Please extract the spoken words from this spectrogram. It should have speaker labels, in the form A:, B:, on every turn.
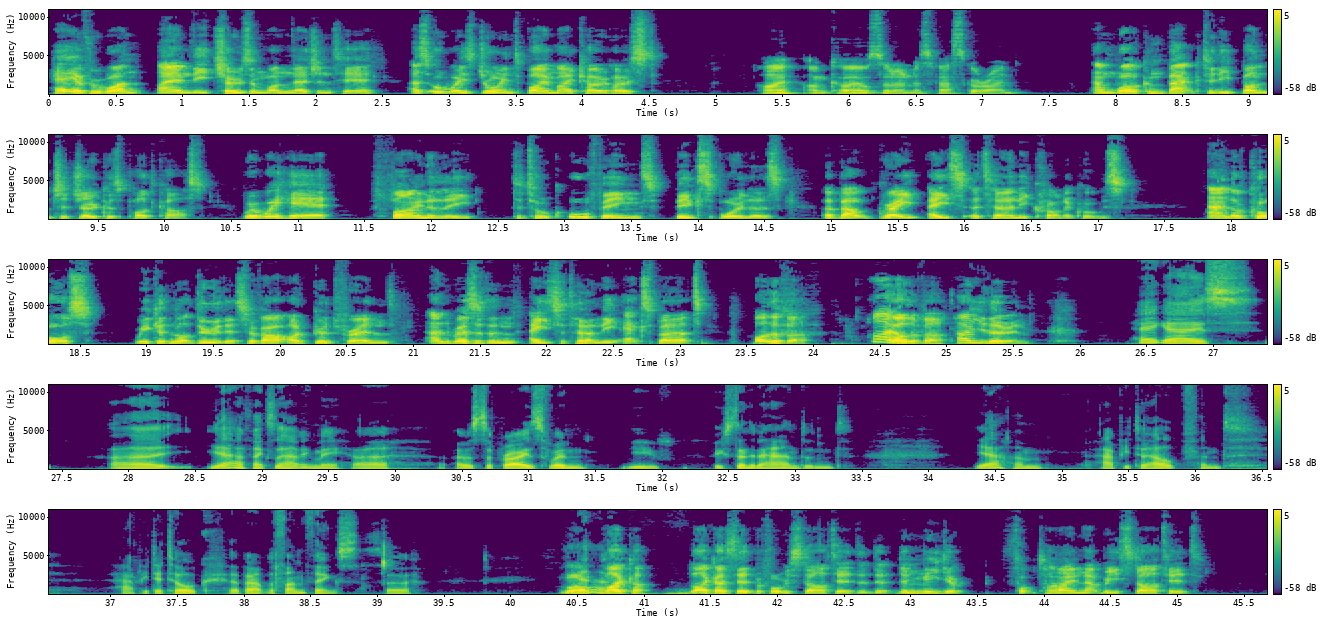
A: Hey everyone, I am the Chosen One Legend here, as always joined by my co-host,
B: Hi, I'm Kai, also known as Fascorine.
A: and welcome back to the Bunch of Jokers podcast, where we're here, finally, to talk all things big spoilers about Great Ace Attorney Chronicles. And of course, we could not do this without our good friend and resident Ace Attorney expert, Oliver. Hi Oliver, how you doing?
C: Hey guys. Uh, yeah, thanks for having me. Uh, I was surprised when you extended a hand, and yeah, I'm happy to help and happy to talk about the fun things. So,
A: Well,
C: yeah.
A: like I, like I said before we started, the, the immediate time that we started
